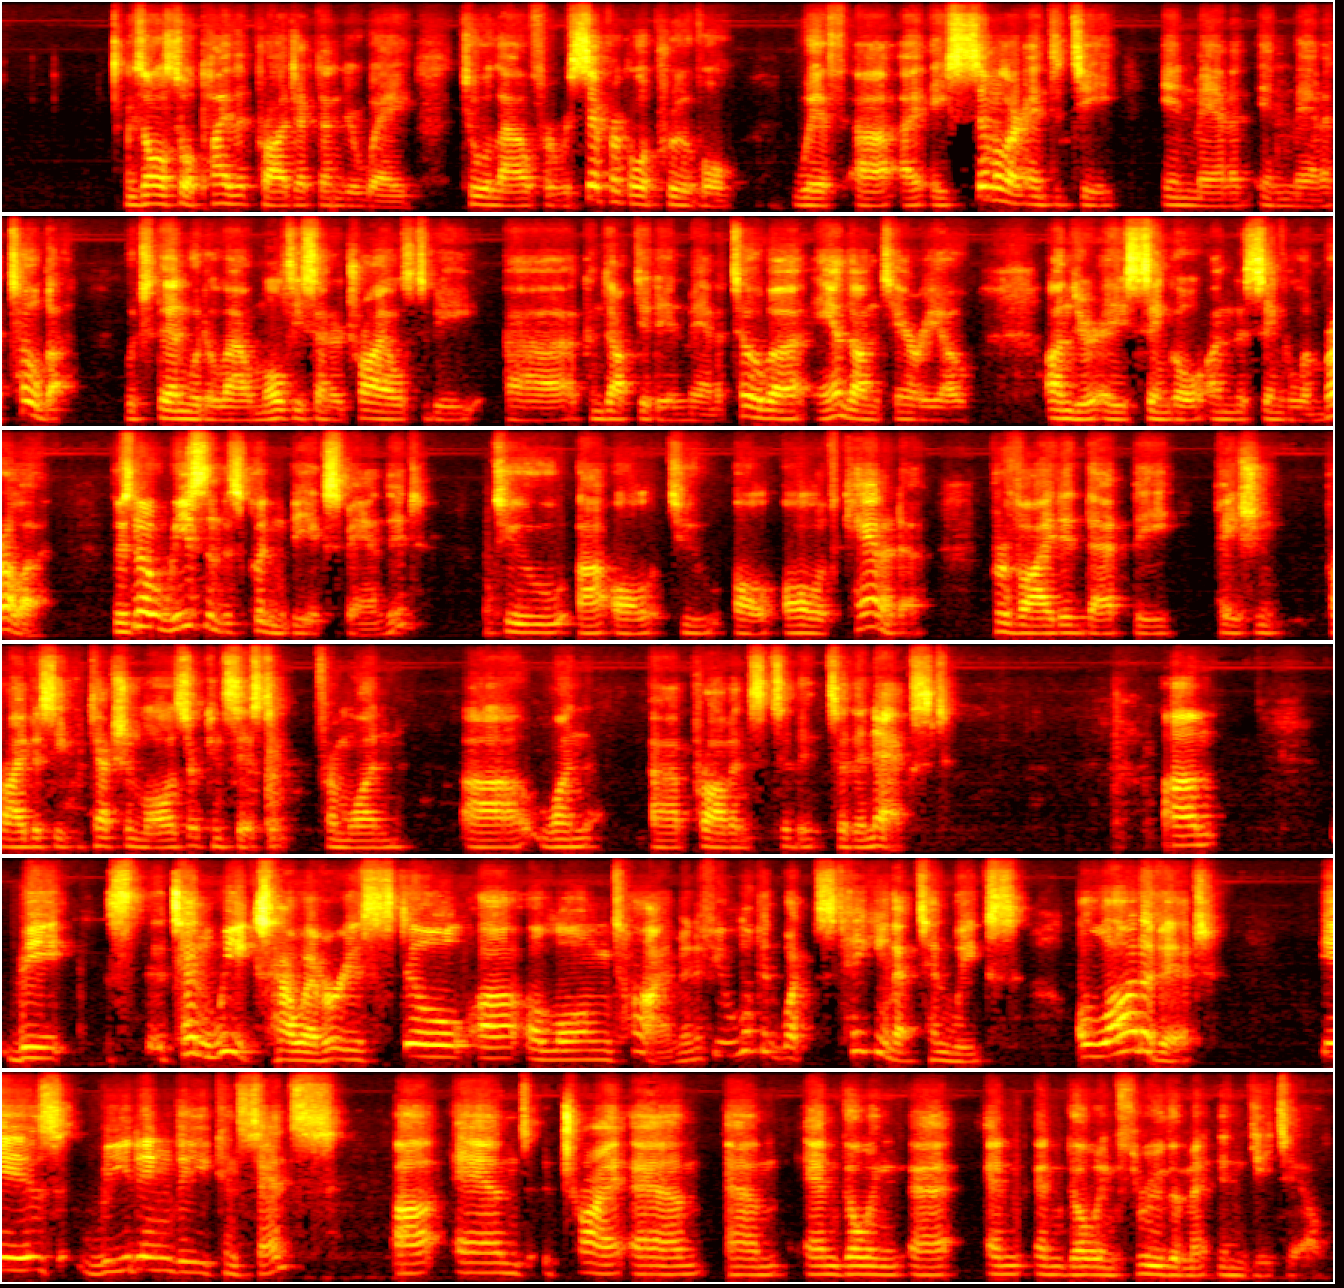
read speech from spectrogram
There's also a pilot project underway to allow for reciprocal approval with uh, a, a, similar entity in, Mani in Manitoba which then would allow multi-center trials to be uh, conducted in Manitoba and Ontario under a single under single umbrella. There's no reason this couldn't be expanded to uh, all to all, all of Canada, provided that the patient privacy protection laws are consistent from one uh, one uh, province to the to the next. Um, the 10 weeks, however, is still uh, a long time. And if you look at what's taking that 10 weeks, a lot of it is reading the consents uh, and try um, um, and going uh, and and going through them in detail.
